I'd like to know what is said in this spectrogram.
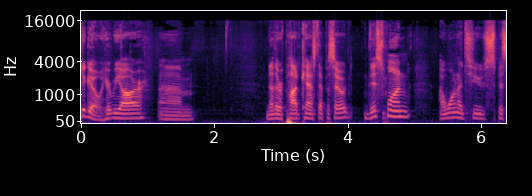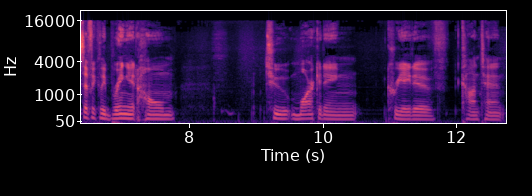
to go. Here we are. Um, another podcast episode. This one, I wanted to specifically bring it home to marketing, creative content,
